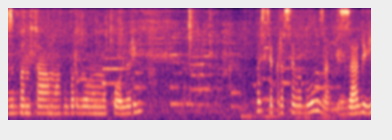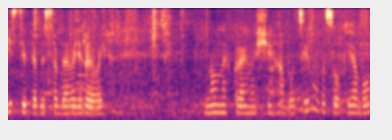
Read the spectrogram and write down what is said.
з бантами в бордовому кольорі. Ось ця красива блуза за 259 гривень. Ну, в них крайнощі або ціни високі, або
